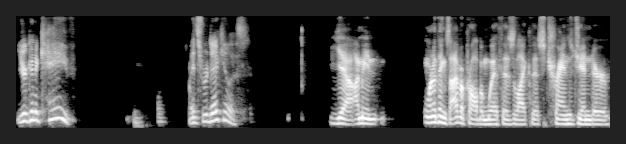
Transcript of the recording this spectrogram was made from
you're going to cave. It's ridiculous. Yeah, I mean, one of the things I have a problem with is like this transgender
